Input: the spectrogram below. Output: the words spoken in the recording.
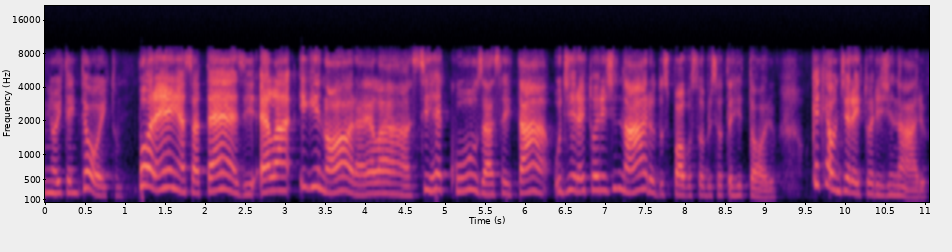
em 88. Porém, essa tese, ela ignora, ela se recusa a aceitar o direito originário dos povos sobre seu território. O que é um direito originário?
